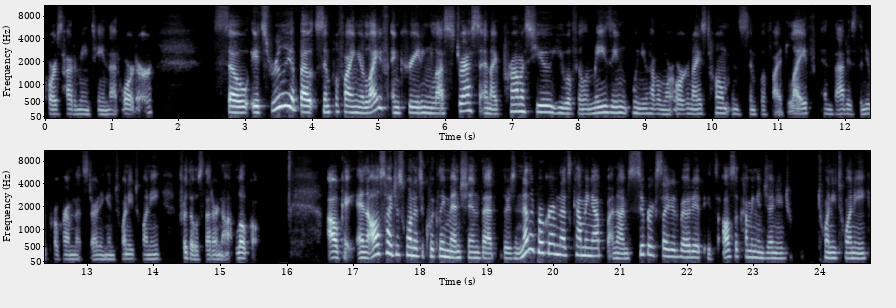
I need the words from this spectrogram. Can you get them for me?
course, how to maintain that order. So, it's really about simplifying your life and creating less stress. And I promise you, you will feel amazing when you have a more organized home and simplified life. And that is the new program that's starting in 2020 for those that are not local. Okay, and also I just wanted to quickly mention that there's another program that's coming up, and I'm super excited about it. It's also coming in January 2020,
